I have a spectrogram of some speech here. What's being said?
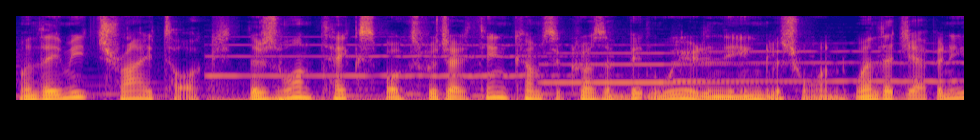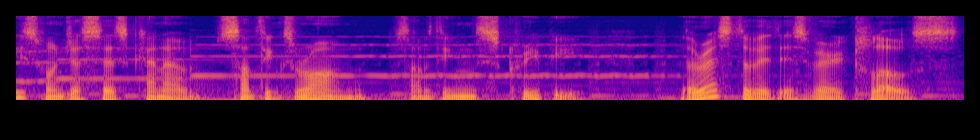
When they meet Tritoch, there's one text box which I think comes across a bit weird in the English one, when the Japanese one just says kind of, something's wrong, something's creepy. The rest of it is very close,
